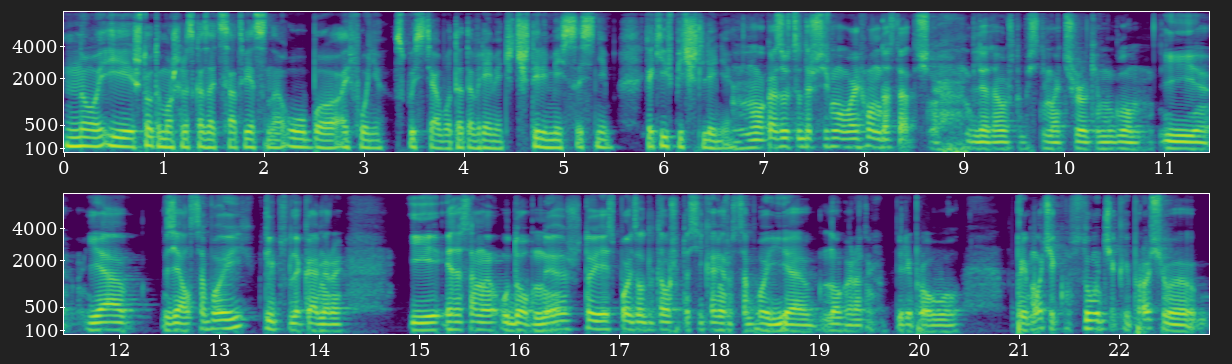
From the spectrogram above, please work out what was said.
Ну и что ты можешь рассказать, соответственно, об айфоне спустя вот это время, 4 месяца с ним? Какие впечатления? Ну, оказывается, даже седьмого iPhone достаточно для того, чтобы снимать широким углом. И я взял с собой клипсу для камеры, и это самое удобное, что я использовал для того, чтобы носить камеру с собой. Я много разных перепробовал примочек, сумочек и прочего.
